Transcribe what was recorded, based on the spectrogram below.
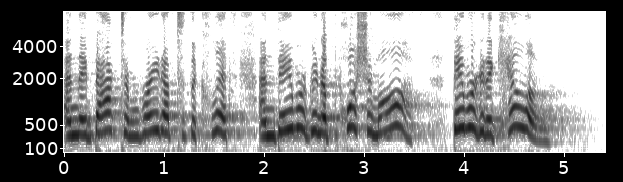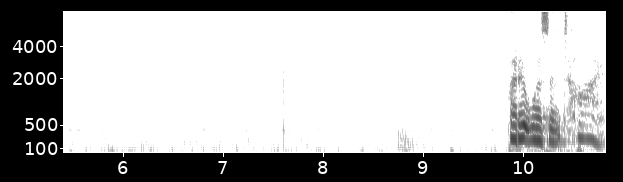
And they backed him right up to the cliff and they were going to push him off. They were going to kill him. But it wasn't time.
